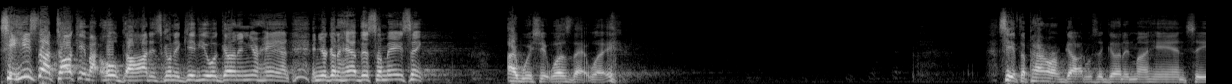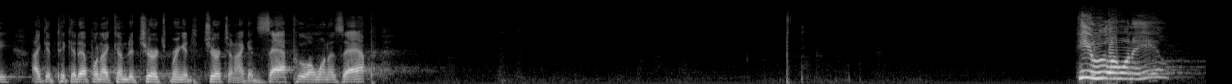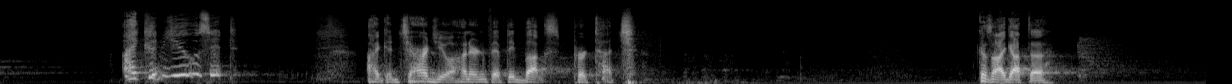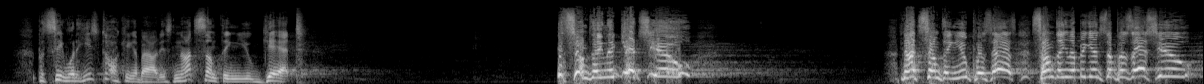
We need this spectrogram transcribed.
See, he's not talking about, oh, God is going to give you a gun in your hand and you're going to have this amazing. I wish it was that way. See, if the power of God was a gun in my hand, see, I could pick it up when I come to church, bring it to church, and I could zap who I want to zap. Heal who I want to heal. I could use it. I could charge you 150 bucks per touch. Because I got the. But see, what he's talking about is not something you get it's something that gets you. Not something you possess, something that begins to possess you.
